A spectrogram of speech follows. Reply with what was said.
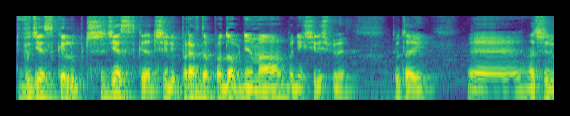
20 lub 30, czyli prawdopodobnie ma, bo nie chcieliśmy tutaj, e, znaczy,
